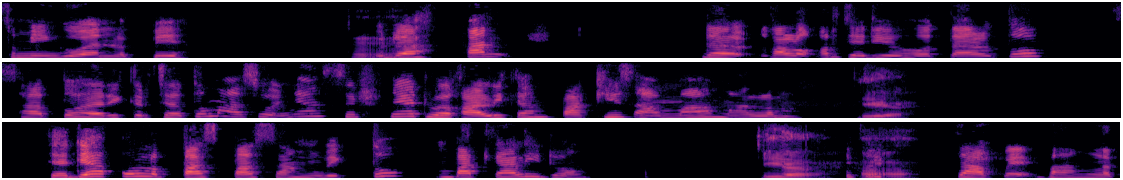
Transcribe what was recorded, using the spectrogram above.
semingguan lebih Mm-mm. udah kan kalau kerja di hotel tuh satu hari kerja tuh masuknya shiftnya dua kali kan pagi sama malam Iya, jadi aku lepas pasang wig tuh empat kali dong iya. Itu- ha-ha. capek banget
